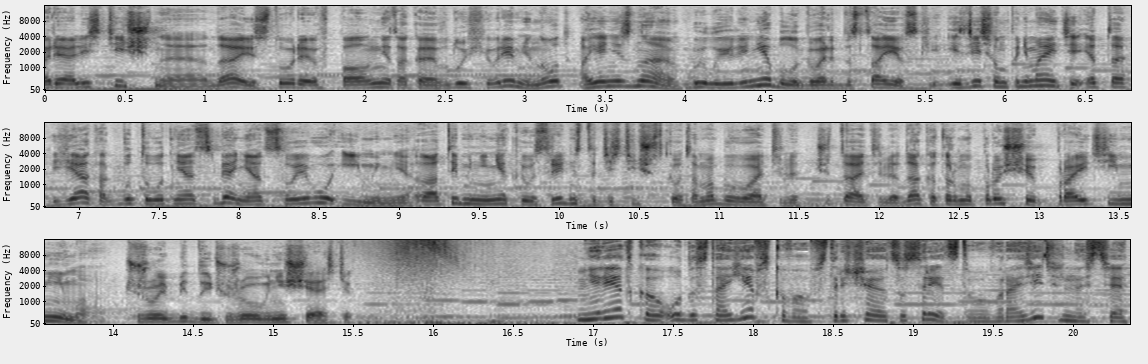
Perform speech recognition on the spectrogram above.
реалистичная, да, история вполне такая в духе времени, но вот, а я не знаю, было или не было, говорит Достоевский, и здесь он, понимаете, это я как будто вот не от себя, не от своего имени, а от имени некого среднестатистического там обывателя, читателя, да, которому проще пройти мимо чужой беды, чужого несчастья. Нередко у Достоевского встречаются средства выразительности,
